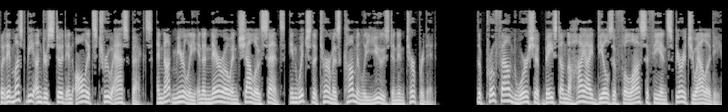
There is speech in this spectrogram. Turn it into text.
But it must be understood in all its true aspects, and not merely in a narrow and shallow sense, in which the term is commonly used and interpreted. The profound worship based on the high ideals of philosophy and spirituality,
